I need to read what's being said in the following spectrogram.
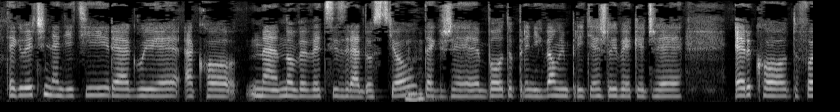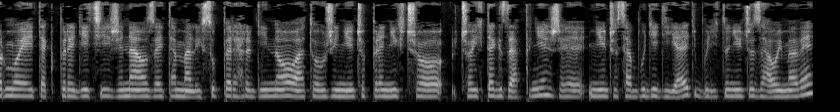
Tak väčšina detí reaguje ako na nové veci s radosťou, mm-hmm. takže bolo to pre nich veľmi príťažlivé, keďže Erko to formuje tak pre deti, že naozaj tam mali super hrdinov a to už je niečo pre nich, čo, čo ich tak zapne, že niečo sa bude diať, bude to niečo zaujímavé.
